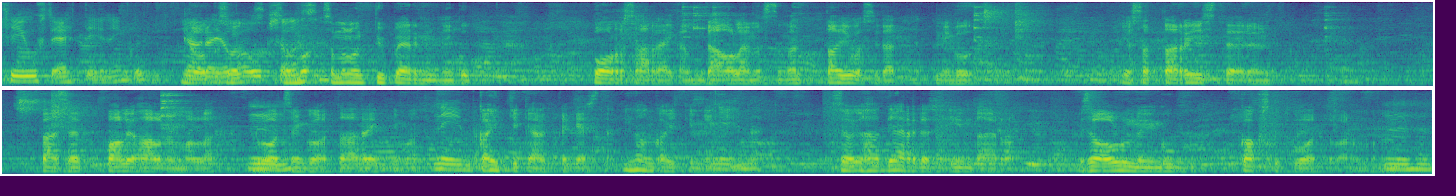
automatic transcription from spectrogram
Se just ehtii niin kuin, käydä joo, jopa Uppsalassa. Se, on typerin niin kuin, porsareikä, mitä on olemassa. Mä en tajua sitä, että niin kuin, jos ottaa risteilyn, pääsee paljon halvemmalla mm. Ruotsin kuin ottaa reittimaat. Kaikki käy kestä. Ihan kaikki. Niin Niinpä. Se on ihan järjetön se hintaero. Ja se on ollut niin kuin 20 vuotta varmaan. Mm-hmm.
